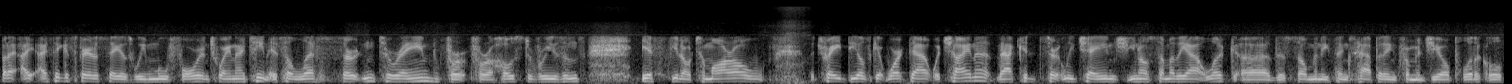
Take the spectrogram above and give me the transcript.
But I, I think it's fair to say as we move forward in 2019, it's a less certain terrain for for a host of reasons. If you know tomorrow the trade deals get worked out with China, that could certainly change you know some of the outlook. Uh, there's so many things happening from a geopolitical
